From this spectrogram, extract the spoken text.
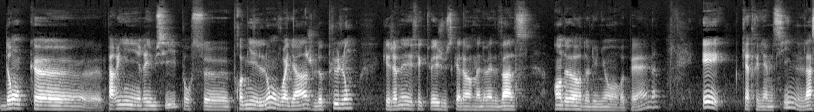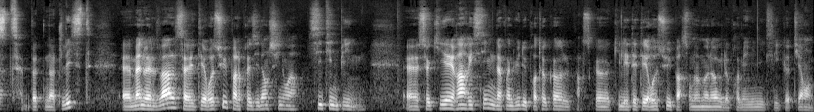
Donc euh, Paris réussit pour ce premier long voyage, le plus long qu'ait jamais effectué jusqu'alors Manuel Valls en dehors de l'Union européenne. Et quatrième signe, last but not least, euh, Manuel Valls a été reçu par le président chinois Xi Jinping, euh, ce qui est rarissime d'un point de vue du protocole, parce qu'il ait été reçu par son homologue, le Premier ministre Li Keqiang,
